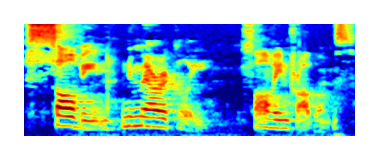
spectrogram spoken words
solving numerically, solving problems.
